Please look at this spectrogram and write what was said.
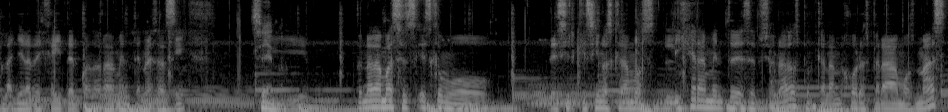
playera de hater cuando realmente no es así. Sí. pues nada más es, como decir que sí nos quedamos ligeramente decepcionados porque a lo mejor esperábamos más.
